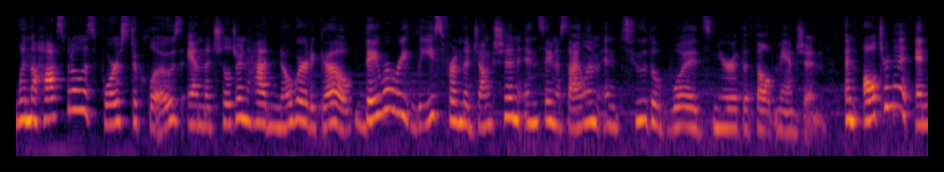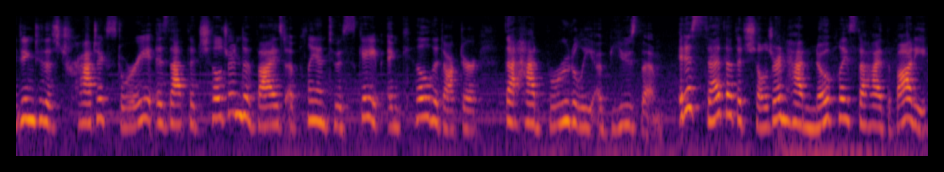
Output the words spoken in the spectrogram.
When the hospital was forced to close and the children had nowhere to go, they were released from the Junction Insane Asylum into the woods near the Felt Mansion. An alternate ending to this tragic story is that the children devised a plan to escape and kill the doctor that had brutally abused them. It is said that the children had no place to hide the body,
